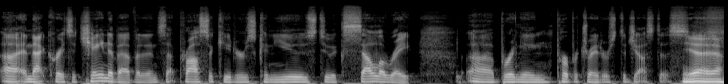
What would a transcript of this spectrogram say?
Uh, and that creates a chain of evidence that prosecutors can use to accelerate uh, bringing perpetrators to justice. Yeah, yeah.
